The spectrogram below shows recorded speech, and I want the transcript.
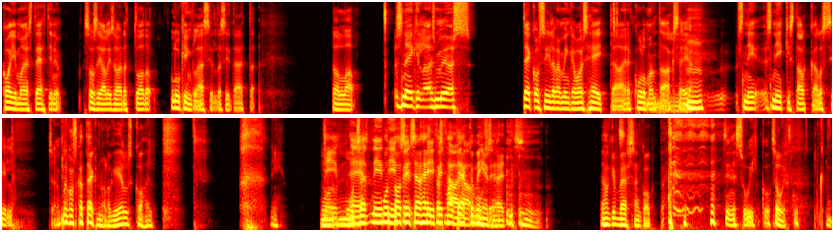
Kojima ei sitten ehtinyt sosialisoida tuolta Looking Glassilta sitä, että tuolla Snakeilla olisi myös tekosilmä, minkä voisi heittää aina kulman taakse ja Mm. sni- sniikkistalkkailla sillä. Se on, No koska teknologia ei olisi kohdalla. mua, Niin. mua, Ei, se, niin, mutta tosin tiifit- se heittäisi tiifithän vaan, tiedätkö mihin uusia. se heittäisi? Johonkin vessan koppeen. Sinne suihkuu. Suihku. mua,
